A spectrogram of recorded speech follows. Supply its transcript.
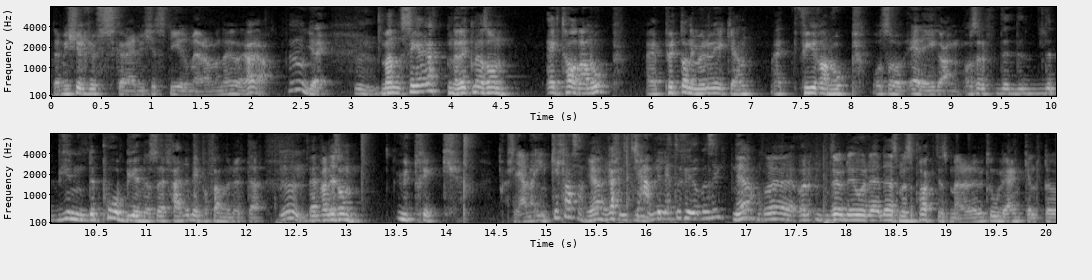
det er mye rusk og det er mye styr med det, men det, ja ja, det er noe gøy. Mm. Men sigaretten er litt mer sånn, jeg tar den opp, jeg putter den i munnviken, jeg fyrer den opp, og så er det i gang. Og så det, det, det, begynner, det påbegynnes og er ferdig på fem minutter. Mm. Det er et veldig sånn uttrykk. Så jævla enkelt, altså. Ja. Jævlig lett å fyre opp en sigg. Ja, og det, og det, det er jo det, det som er så praktisk med det. Det er utrolig enkelt å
